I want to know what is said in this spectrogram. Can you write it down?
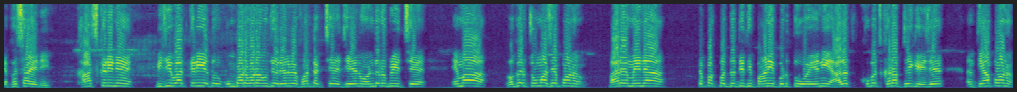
એ ફસાય નહીં. ખાસ કરીને બીજી વાત કરીએ તો કુંભારવાડાનું જે રેલવે ફાટક છે, જે એનો અંડરબ્રિજ છે, એમાં વગર ચોમાસે પણ બારે મહિના ટપક પદ્ધતિથી પાણી પડતું હોય, એની હાલત ખૂબ જ ખરાબ થઈ ગઈ છે. અને ત્યાં પણ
